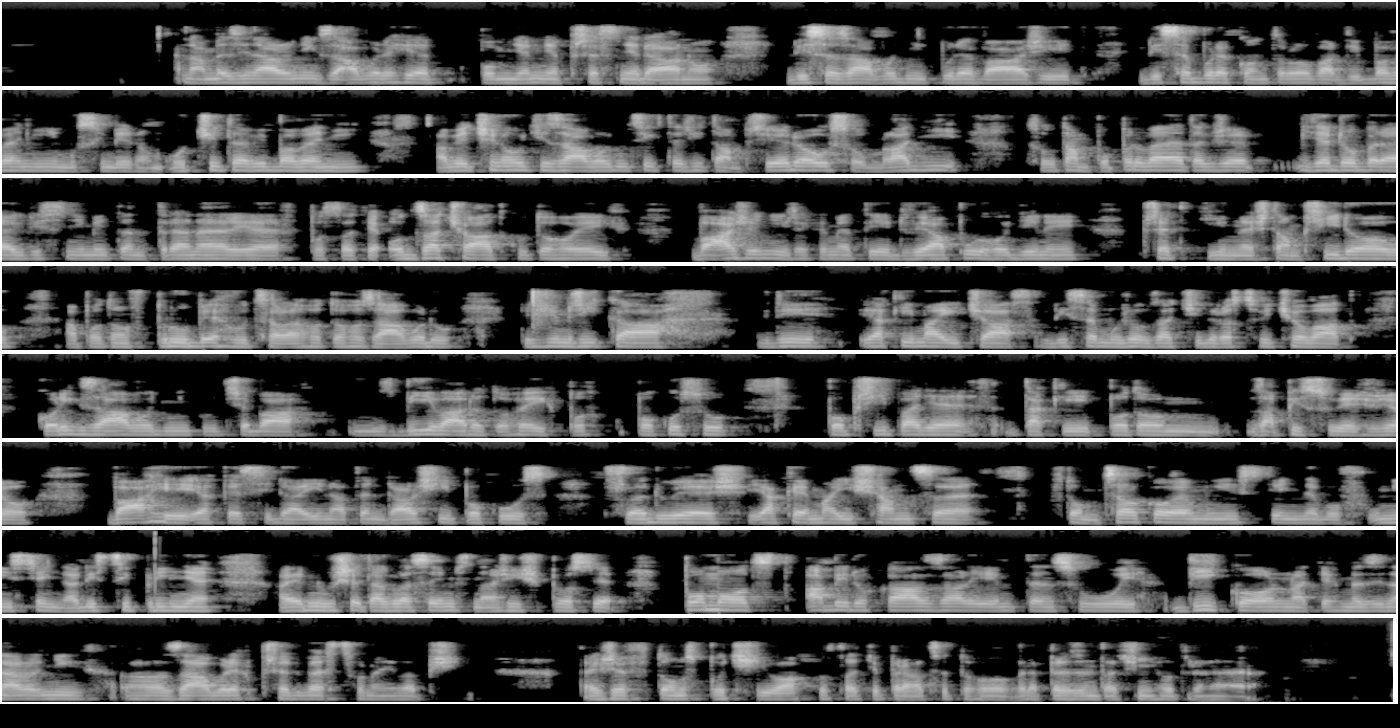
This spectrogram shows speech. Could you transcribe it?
Na mezinárodních závodech je poměrně přesně dáno, kdy se závodník bude vážit, kdy se bude kontrolovat vybavení, musí mít jenom určité vybavení. A většinou ti závodníci, kteří tam přijedou, jsou mladí, jsou tam poprvé, takže je dobré, když s nimi ten trenér je v podstatě od začátku toho jejich vážení, řekněme ty dvě a půl hodiny předtím, než tam přijdou a potom v průběhu celého toho závodu, když jim říká, kdy, jaký mají čas, kdy se můžou začít rozcvičovat, kolik závodníků třeba zbývá do toho jejich pokusu, po případě taky potom zapisuješ, že jo, váhy, jaké si dají na ten další pokus, sleduješ, jaké mají šance v tom celkovém umístění nebo v umístění na disciplíně a jednoduše takhle se jim snažíš prostě pomoct, aby dokázali jim ten svůj výkon na těch mezinárodních uh, závodech předvést co nejlepší. Takže v tom spočívá v podstatě práce toho reprezentačního trenéra.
